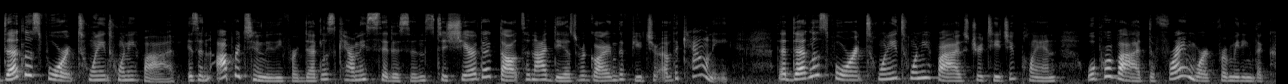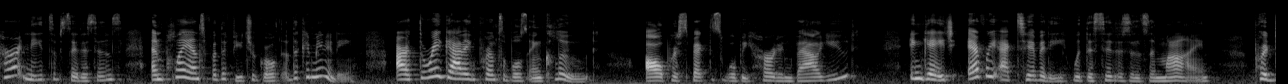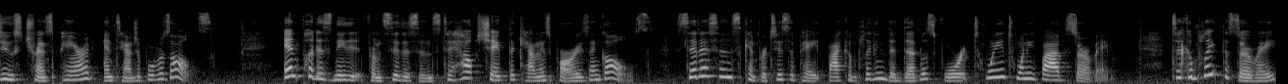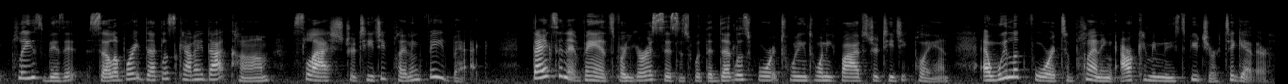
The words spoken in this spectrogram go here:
Douglas Forward 2025 is an opportunity for Douglas County citizens to share their thoughts and ideas regarding the future of the county. The Douglas Forward 2025 strategic plan will provide the framework for meeting the current needs of citizens and plans for the future growth of the community. Our three guiding principles include all perspectives will be heard and valued, engage every activity with the citizens in mind, produce transparent and tangible results. Input is needed from citizens to help shape the county's priorities and goals. Citizens can participate by completing the Douglas Forward 2025 survey. To complete the survey, please visit celebratedouglascounty.com slash strategic planning feedback. Thanks in advance for your assistance with the Douglas Forward 2025 strategic plan, and we look forward to planning our community's future together.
